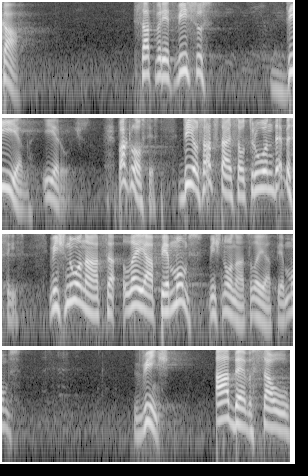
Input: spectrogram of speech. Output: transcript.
Kā? Satveriet visus dieva ieročus. Paklausieties, Dievs atstāja savu troni debesīs. Viņš nonāca lejā pie mums. Viņš nonāca lejā pie mums. Viņš deva savu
